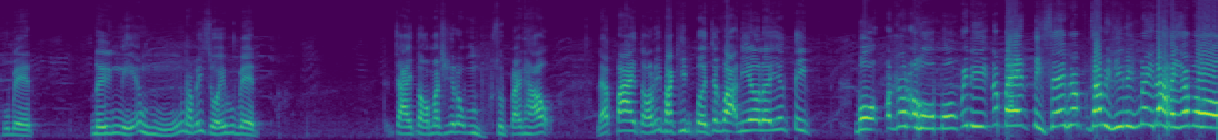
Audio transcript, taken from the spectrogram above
ภูเบศดึงหนีอื้อหือทำได้สวยภูเบศจ่ายต่อมาเชียดมสุดปลายเท้า แล้วป้ายต่อที่พาคินเปิดจังหวะเดียวเลยยังติดโบกมันก็โอ้โหโบกไม่ดีแล้วเป็นติดเซฟครับซ้ำอีกทีหนึ่งไม่ได้ครับโอ้โห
